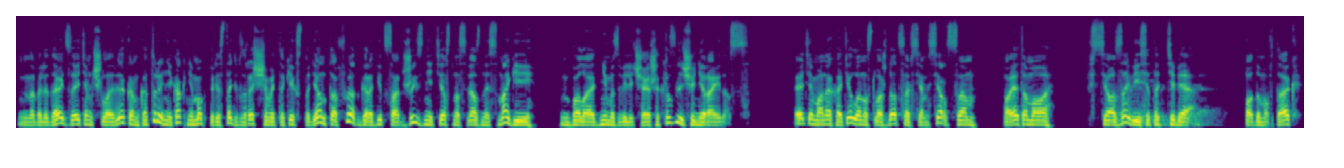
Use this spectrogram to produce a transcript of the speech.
Наблюдать за этим человеком, который никак не мог перестать взращивать таких студентов и отгородиться от жизни, тесно связанной с магией, было одним из величайших развлечений Райнес. Этим она хотела наслаждаться всем сердцем, поэтому «всё зависит от тебя». Подумав так,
